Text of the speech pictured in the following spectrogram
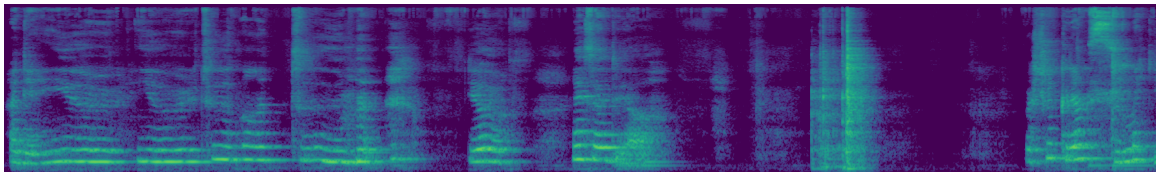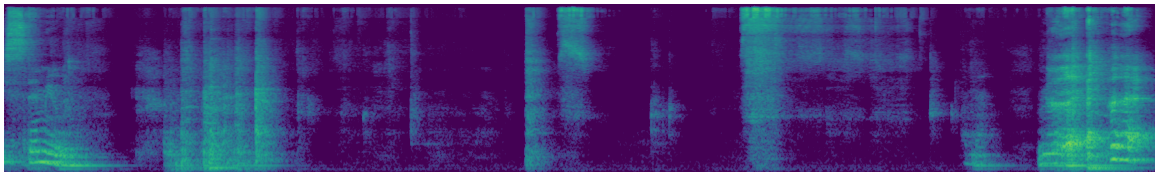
Hadi yür, yürütüp attım. diyor ya. Neyse hadi ya. Başka krem sürmek istemiyorum. Ölüm.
